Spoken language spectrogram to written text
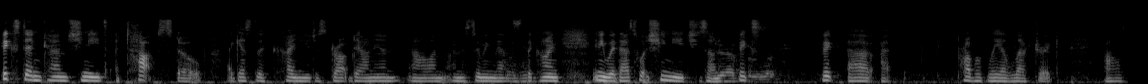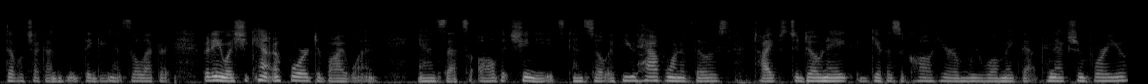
Fixed income, she needs a top stove. I guess the kind you just drop down in. I'm, I'm, assuming that's mm-hmm. the kind. Anyway, that's what she needs. She's on a fixed. Fi- uh, probably electric. I'll double check. I'm thinking it's electric. But anyway, she can't afford to buy one. And that's all that she needs. And so if you have one of those types to donate, give us a call here and we will make that connection for you.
